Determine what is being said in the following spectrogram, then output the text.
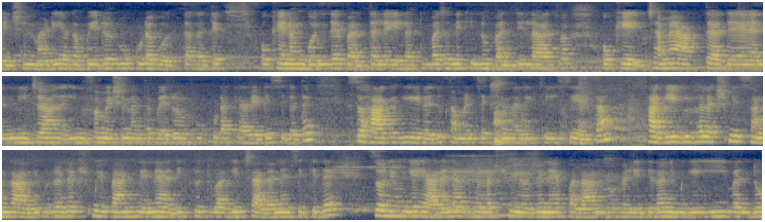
ಮೆನ್ಷನ್ ಮಾಡಿ, ಆಗ ಬೇರೆಯವ್ರಿಗೂ ಕೂಡ ಗೊತ್ತಾಗುತ್ತೆ. ಓಕೆ ನಮ್ಗೊಂದೇ ಬರ್ದಲ್ಲೇ ಇಲ್ಲ, ತುಂಬ ಜನಕ್ಕೆ ಇನ್ನೂ ಬಂದಿಲ್ಲ ಅಥವಾ ಓಕೆ ಜಮೆ ಆಗ್ತಾ ಇದೆ, ನಿಜ ಇನ್ಫಾರ್ಮೇಷನ್ ಅಂತ ಬೇರೆಯವ್ರಿಗೂ ಕೂಡ ಕ್ಲಾರಿಟಿ ಸಿಗುತ್ತೆ. ಸೊ ಹಾಗಾಗಿ ಹೇಳೋದು ಕಮೆಂಟ್ ಸೆಕ್ಷನ್ನಲ್ಲಿ ತಿಳಿಸಿ ಅಂತ. ಹಾಗೆ ಗೃಹಲಕ್ಷ್ಮಿ ಸಂಘ ಅಂದರೆ ಗೃಹಲಕ್ಷ್ಮಿ ಬ್ಯಾಂಕ್ ನಿನ್ನೆ ಅಧಿಕೃತವಾಗಿ ಚಾಲನೆ ಸಿಕ್ಕಿದೆ. ಸೊ ನಿಮಗೆ ಯಾರೆಲ್ಲ ಗೃಹಲಕ್ಷ್ಮಿ ಯೋಜನೆ ಫಲಾನುಭವಿಗಳಿದ್ದೀರಾ, ನಿಮಗೆ ಈ ಒಂದು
